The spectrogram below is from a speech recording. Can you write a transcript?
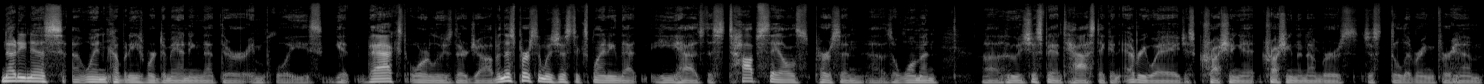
nuttiness uh, when companies were demanding that their employees get vaxxed or lose their job. And this person was just explaining that he has this top salesperson uh, as a woman uh, who is just fantastic in every way, just crushing it, crushing the numbers, just delivering for him.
